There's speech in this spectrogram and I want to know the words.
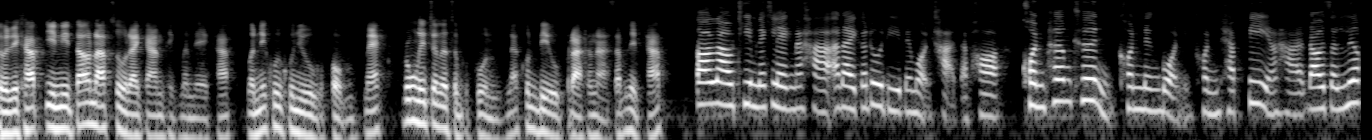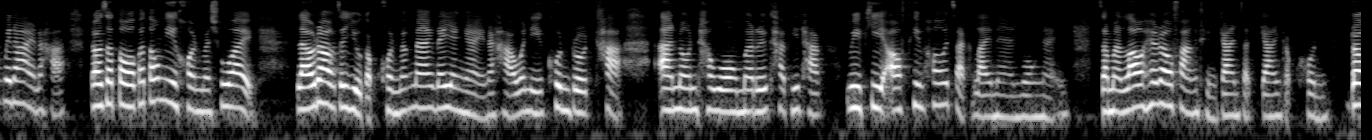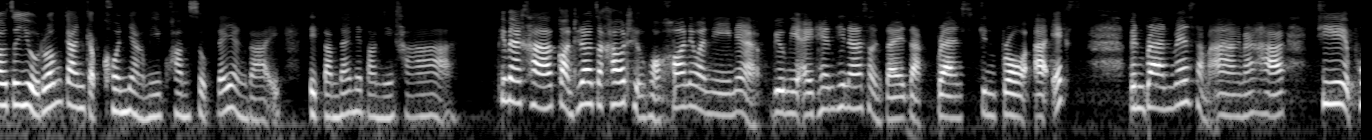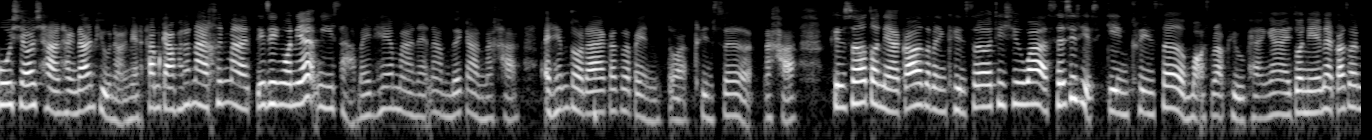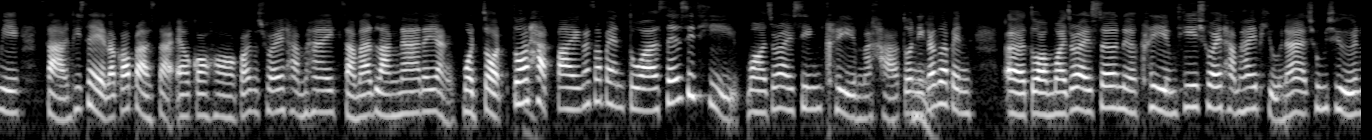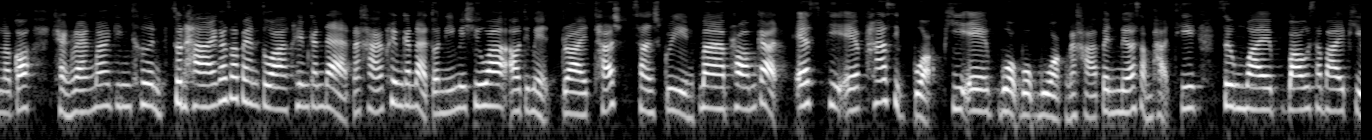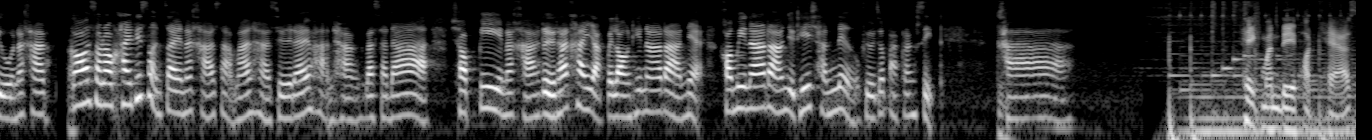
สวัสดีครับ ยินดีต้อนรับสู่รายการเทคมันเดย์ครับ วันนี้คุณคุณอยู่กับผม แม็กรุ่งฤทธิ์เจริญสุภกุล และคุณบิวปราถนาสัพนิตครับ ตอนเราทีมเล็กๆนะคะ อะไรก็ดูดีไปหมดค่ะ แต่พอคนเพิ่มขึ้น คนหนึ่งบ่นคนแฮปปี้นะคะ เราจะเลือกไม่ได้นะคะ เราจะโตก็ต้องมีคนมาช่วย แล้วเราจะอยู่กับคนมาก ๆ ได้ยังไงนะคะ วันนี้คุณรุตค่ะ อานนทวงมฤคพิทักษ์ VP of People จาก Line Man วงไหน จะมาเล่าให้เราฟังถึงการจัดการกับคน เราจะอยู่ร่วมกันกับคนอย่างมีความสุขได้อย่างไร ติดตามได้ในตอนนี้ค่ะ พี่แม่คะ ก่อนที่เราจะเข้าถึงหัวข้อในวันนี้เนี่ย บิวมี item ที่น่าสนใจจากแบรนด์ Skin Pro RX เป็นแบรนด์เวชสำอางนะคะที่ผู้เชี่ยวชาญทางด้านผิวหนังเนี่ยทำการพัฒนาขึ้นมา จริง ๆ วันนี้มี 3 item มาแนะนำด้วยกันนะคะ item ตัวแรกก็จะเป็นตัว cleanser นะคะ cleanser ตัวนี้ก็จะเป็น cleanser ที่ชื่อว่า sensitive skin cleanser เหมาะสำหรับผิวแพ้ง่าย ตัวนี้เนี่ยก็จะมีสารพิเศษ แล้วก็ปราศจากแอลกอฮอล์ก็จะช่วยทำให้สามารถล้างหน้าได้อย่างหมดจด ตัวถัดไปก็จะเป็นตัว sensitive moisturizing cream นะคะ ตัวนี้ก็จะเป็นตัว moisturizer เนื้อครีมที่ช่วยทำให้ผิวหน้าชุ่มชื้น แล้วก็แข็งแรงมากยิ่งขึ้น สุดท้ายก็จะเป็นตัวครีมกันแดดนะคะ ครีมกันแดดตัวนี้มีชื่อว่า ultimate dry touch sunscreen มาพร้อมกับ SPF 50บวก PA บวกบวกบวกนะคะ เป็นเนื้อสัมผัสที่ซึมไวเบาสบายผิวนะคะ ก็สำหรับใครที่สนใจนะคะ สามารถหาซื้อได้ผ่านทาง Lazada Shopee นะคะ หรือถ้าใครอยากไปลองที่หน้าร้านเนี่ยเขามีหน้าร้านอยู่ที่ชั้นหนึ่งฟิวเจอร์พาร์ครังสิตค่ะ Tech Monday Podcast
